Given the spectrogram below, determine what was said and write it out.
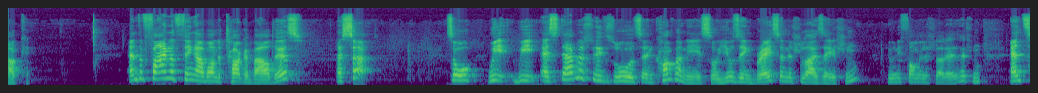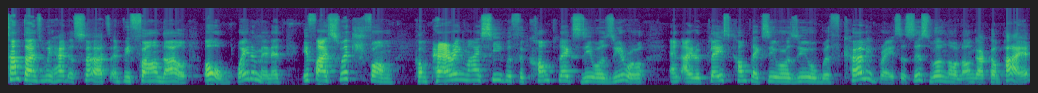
Okay. And the final thing I want to talk about is assert. So we, we established these rules in companies, so using brace initialization, uniform initialization, and sometimes we had asserts and we found out, oh, wait a minute, if I switch from comparing my C with the complex 0, 0 and I replace complex 0, 0 with curly braces, this will no longer compile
